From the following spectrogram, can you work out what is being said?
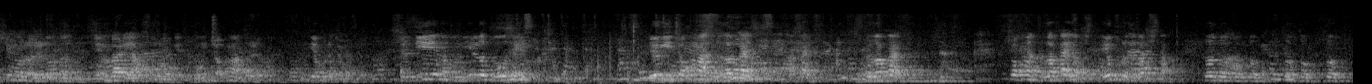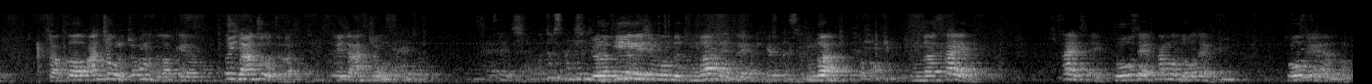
힘으로 일로는 왼발이 앞으로 오게 몸 조금만 돌려 옆으로 조금 저 뒤에 있는 분 일로 누우세요 여기 조금만 더 가까이 가까이 더 가까이 조금만 더 가까이 갑시다 옆으로 더 갑시다 더 더 더 더 더 더더자그 안쪽으로 조금만 더 갈게요 의자 안쪽으로 들어가세요 의자 안쪽으로 저 뒤에 계신 분들 중간으로 오세요 중간 중간 사이 사이 사이 더 오세요 한 번 더 오세요 더 오세요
